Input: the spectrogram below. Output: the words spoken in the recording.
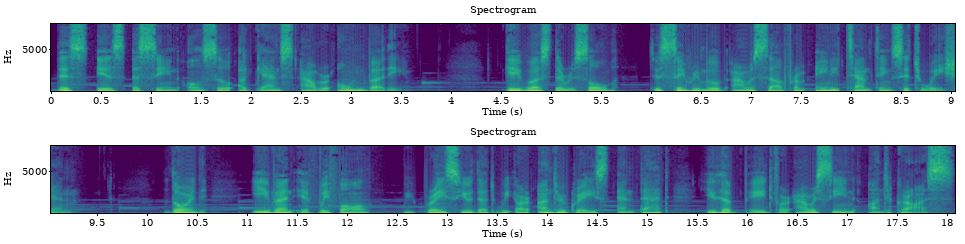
this is a sin also against our own body. Give us the resolve to say remove ourselves from any tempting situation. Lord, even if we fall, we praise you that we are under grace and that you have paid for our sin on the cross.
